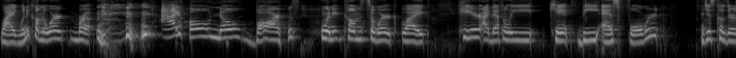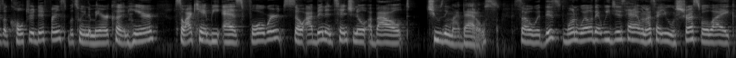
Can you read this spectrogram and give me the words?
Like when it come to work, bruh, I hold no bars when it comes to work. Like here, I definitely can't be as forward just because there's a culture difference between America and here. So I can't be as forward. So I've been intentional about choosing my battles. So with this one well that we just had, when I tell you it was stressful, like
